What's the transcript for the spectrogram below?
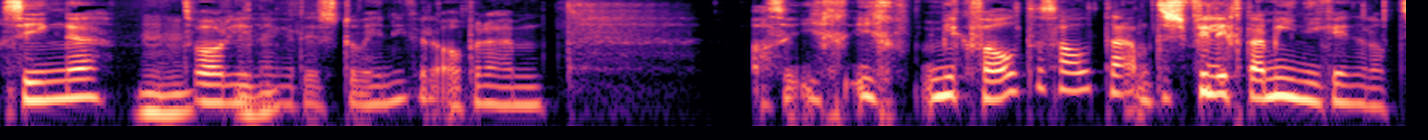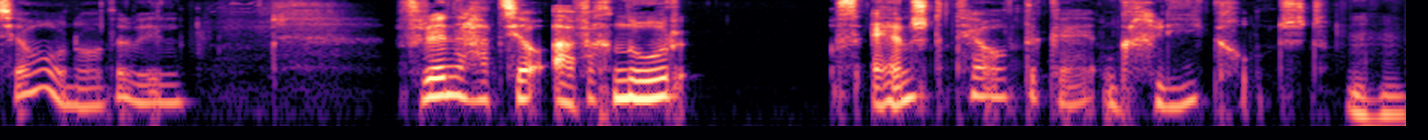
singen. Mhm. Zwar je mhm. länger, desto weniger. Aber ähm, also ich, ich, mir gefällt das halt auch. Das ist vielleicht auch meine Generation, oder? Weil früher hat es ja einfach nur das ernste Theater gegeben und Kleinkunst. Mhm.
